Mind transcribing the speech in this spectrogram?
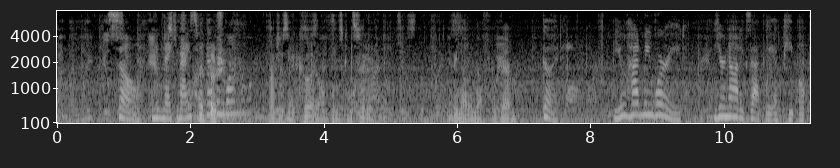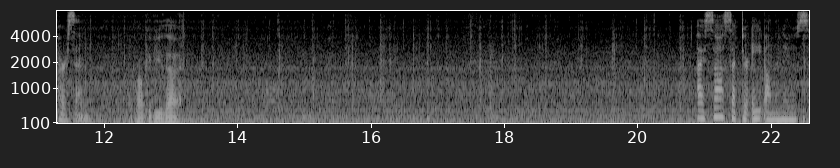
but my life feels So, you make nice with potion. everyone? Much as I could, all things considered. Maybe not enough for them. Good. You had me worried. You're not exactly a people person. I'll give you that. I saw Sector 8 on the news.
